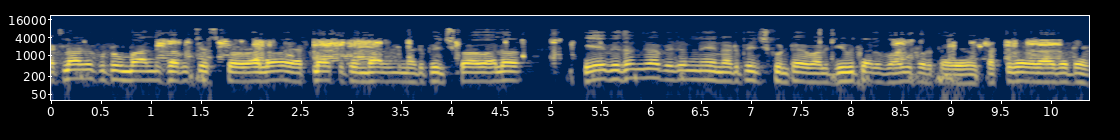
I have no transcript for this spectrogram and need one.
ఎట్లాగ కుటుంబాలను సరి చేసుకోవాలో ఎట్లా కుటుంబాలను నడిపించుకోవాలో ఏ విధంగా బిడ్డల్ని నడిపించుకుంటే వాళ్ళ జీవితాలు బాగుపడతాయో చక్కగా రాబడ్డాయి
